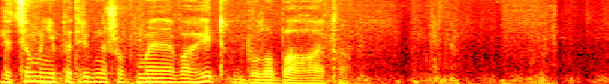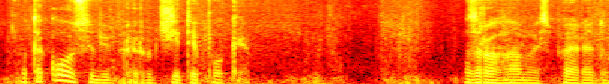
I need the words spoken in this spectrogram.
Для цього мені потрібно, щоб в мене ваги тут було багато. Отакого собі приручити поки. З рогами спереду.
